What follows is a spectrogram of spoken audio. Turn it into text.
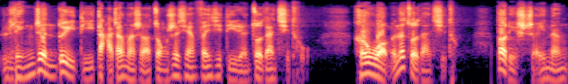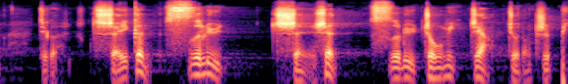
临阵对敌打仗的时候，总是先分析敌人作战企图和我们的作战企图，到底谁能这个谁更思虑审慎，思虑周密，这样就能知彼。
